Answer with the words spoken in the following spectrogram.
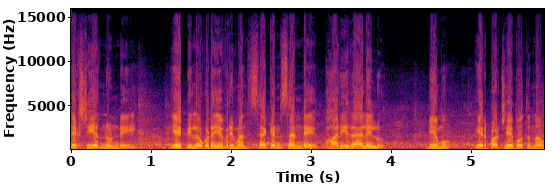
నెక్స్ట్ ఇయర్ నుండి ఏపీలో కూడా ఎవ్రీ మంత్ సెకండ్ సండే భారీ ర్యాలీలు మేము ఏర్పాటు చేయబోతున్నాం.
